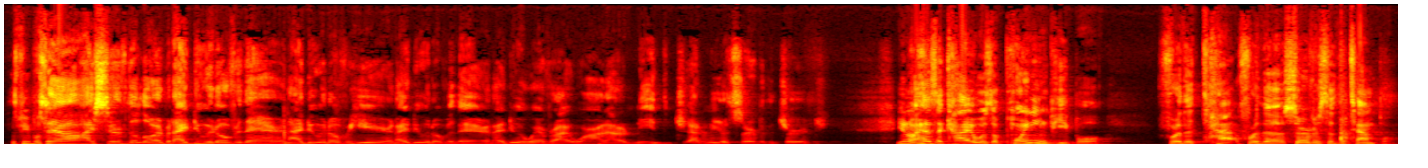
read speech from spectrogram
Because people say, oh, I serve the Lord, but I do it over there, and I do it over here, and I do it over there, and I do it wherever I want. I don't need, I don't need to serve in the church. You know, Hezekiah was appointing people for the, ta- for the service of the temple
